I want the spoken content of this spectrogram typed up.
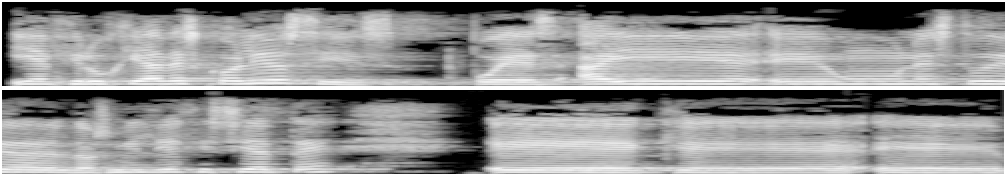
Y en cirugía de escoliosis, pues hay eh, un estudio del 2017 eh, que eh,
